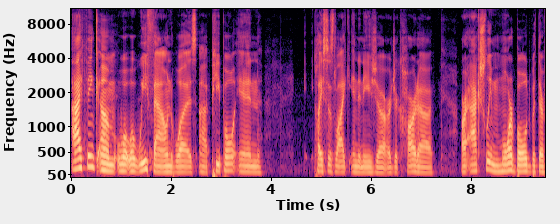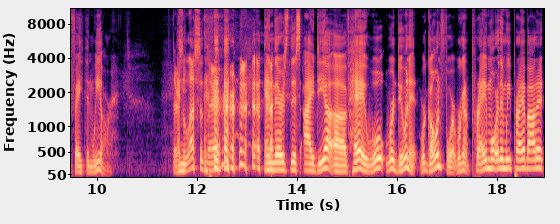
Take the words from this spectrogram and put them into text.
I think um, what, what we found was uh, people in places like Indonesia or Jakarta are actually more bold with their faith than we are. There's and, a lesson there. and there's this idea of, hey, we we are doing it. We're going for it. We're going to pray more than we pray about it.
